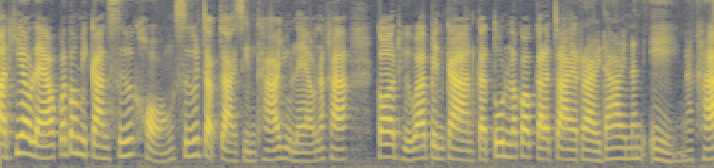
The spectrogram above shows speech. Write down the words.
มาเที่ยวแล้วก็ต้องมีการซื้อของซื้อจับจ่ายสินค้าอยู่แล้วนะคะ ก็ถือว่าเป็นการกระตุ้นแล้วก็กระจายรายได้นั่นเองนะคะ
